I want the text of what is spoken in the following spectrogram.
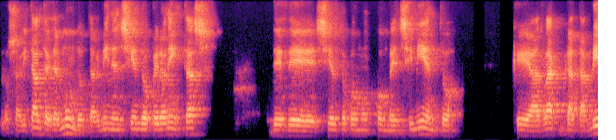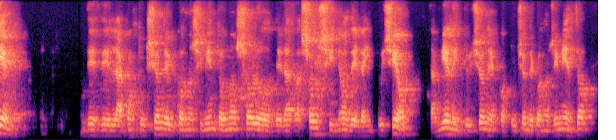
los habitantes del mundo terminen siendo peronistas desde cierto convencimiento que arranca también desde la construcción del conocimiento no solo de la razón, sino de la intuición. También la intuición es construcción de conocimiento.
